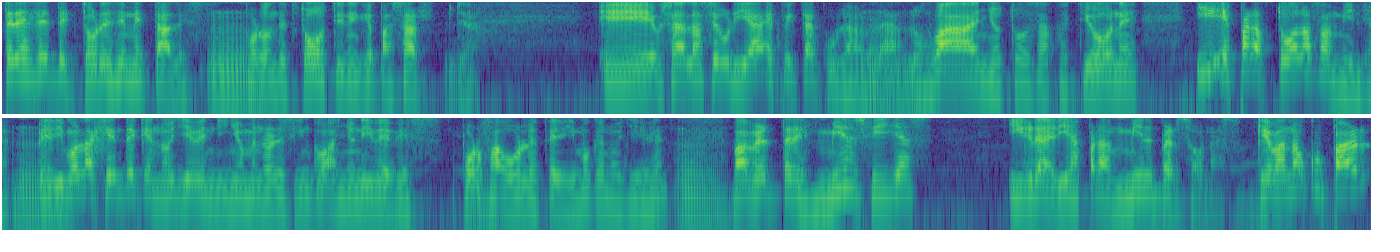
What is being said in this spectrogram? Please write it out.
tres detectores de metales Mm. por donde todos tienen que pasar. Eh, o sea, la seguridad espectacular, ¿verdad? Mm. Los baños, todas esas cuestiones. Y es para toda la familia. Mm. Pedimos a la gente que no lleven niños menores de 5 años ni bebés. Por favor, les pedimos que no lleven. Mm. Va a haber 3.000 sillas y graderías para 1.000 personas, que van a ocupar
